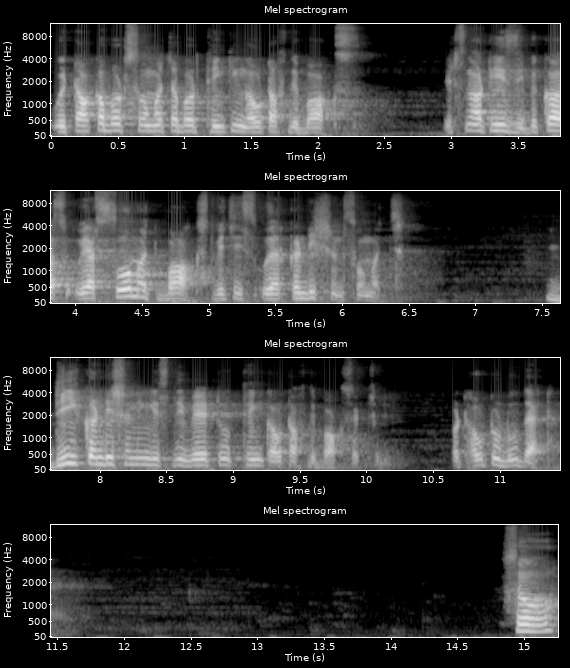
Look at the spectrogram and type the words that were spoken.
we talk about so much about thinking out of the box. It is not easy because we are so much boxed which is we are conditioned so much. Deconditioning is the way to think out of the box actually, but how to do that? So,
